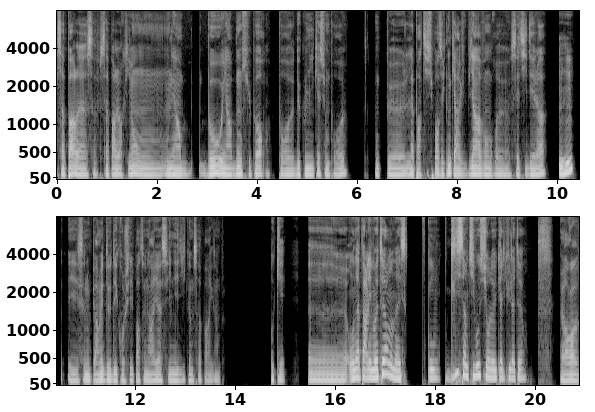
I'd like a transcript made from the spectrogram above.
ça, parle, ça, ça parle à leurs clients. On, on est un beau et un bon support pour, euh, de communication pour eux. Donc euh, la partie support technique arrive bien à vendre euh, cette idée-là Mhm. et ça nous permet de décrocher des partenariats assez inédits comme ça par exemple. Ok. Euh, on a parlé moteur, mais on a, est-ce qu'on glisse un petit mot sur le calculateur? Alors euh,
